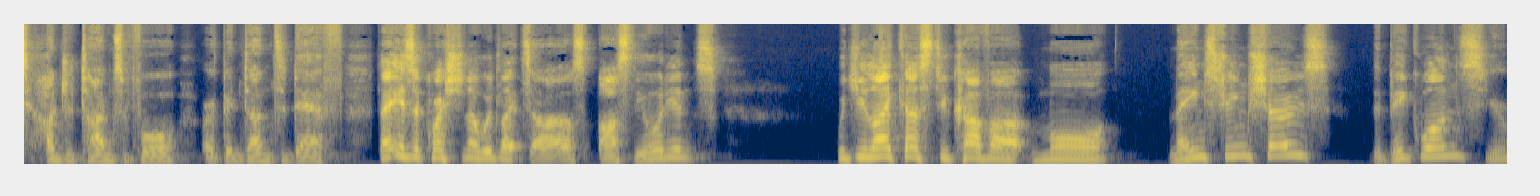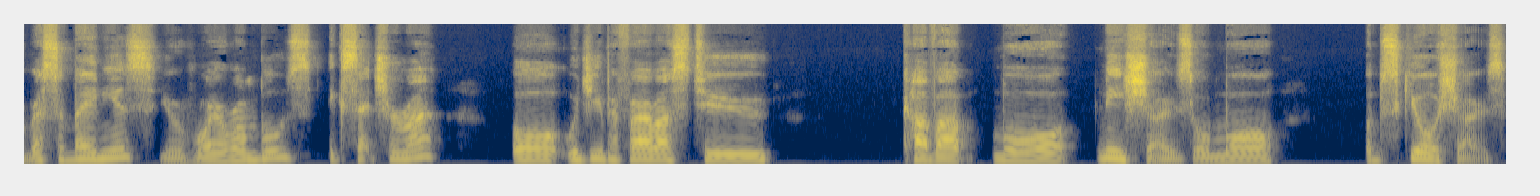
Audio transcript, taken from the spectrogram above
hundred times before or have been done to death. That is a question I would like to ask ask the audience. Would you like us to cover more mainstream shows, the big ones, your WrestleManias, your Royal Rumbles, etc., or would you prefer us to cover more niche shows or more obscure shows?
